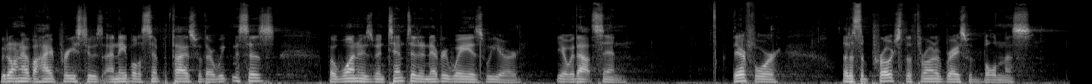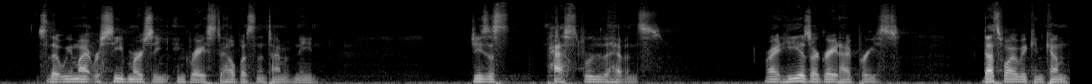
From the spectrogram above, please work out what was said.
We don't have a high priest who is unable to sympathize with our weaknesses but one who's been tempted in every way as we are, yet without sin. Therefore, let us approach the throne of grace with boldness, so that we might receive mercy and grace to help us in the time of need. Jesus passed through the heavens, right? He is our great high priest. That's why we can come,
